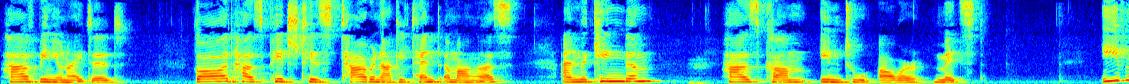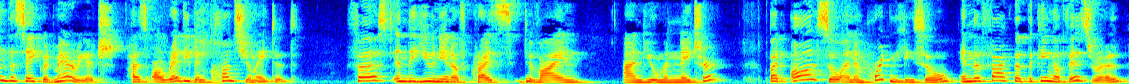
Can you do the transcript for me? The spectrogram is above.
have been united. God has pitched his tabernacle tent among us, and the kingdom has come into our midst. Even the sacred marriage has already been consummated, first in the union of Christ's divine and human nature, but also, and importantly so, in the fact that the King of Israel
